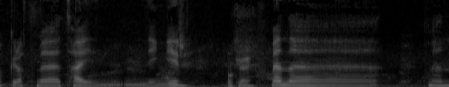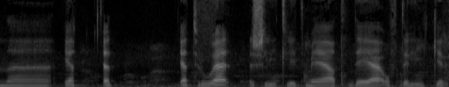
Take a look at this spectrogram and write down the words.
akkurat med tegninger. OK. Men eh, Men eh, jeg, jeg, jeg tror jeg sliter litt med at det jeg ofte liker,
